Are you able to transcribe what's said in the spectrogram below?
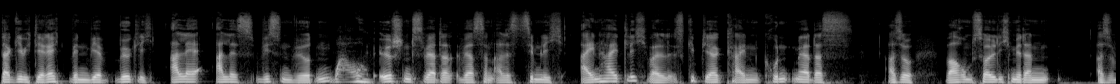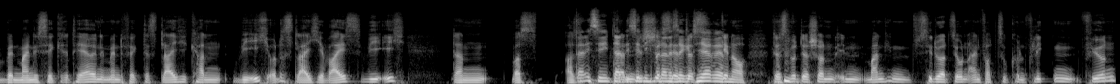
da gebe ich dir recht, wenn wir wirklich alle alles wissen würden. Wow. Erstens wäre es dann alles ziemlich einheitlich, weil es gibt ja keinen Grund mehr, dass, also warum sollte ich mir dann, also wenn meine Sekretärin im Endeffekt das gleiche kann wie ich oder das gleiche weiß wie ich, dann was, also Dann ist sie- dann ist sie nicht mehr deine ja das- Sekretärin. Genau, das wird ja schon in manchen Situationen einfach zu Konflikten führen,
